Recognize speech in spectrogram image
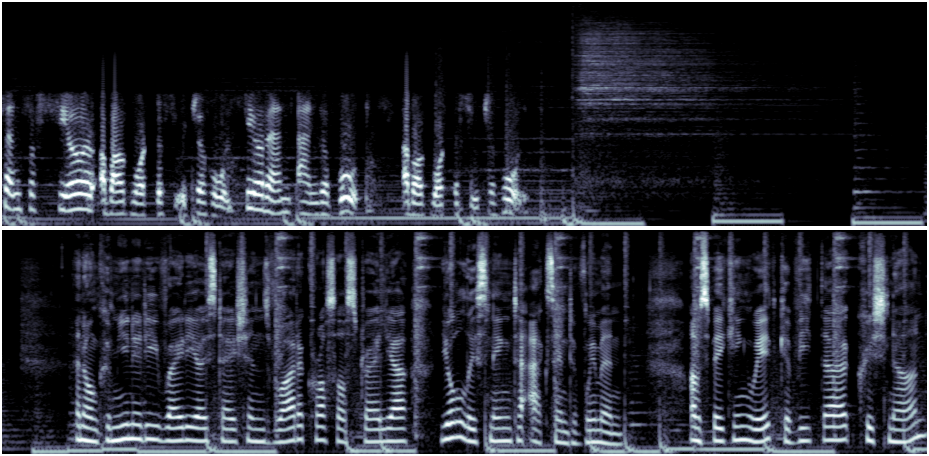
sense of fear about what the future holds, fear and anger both about what the future holds. And on community radio stations right across Australia, you're listening to Accent of Women. I'm speaking with Kavita Krishnan,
